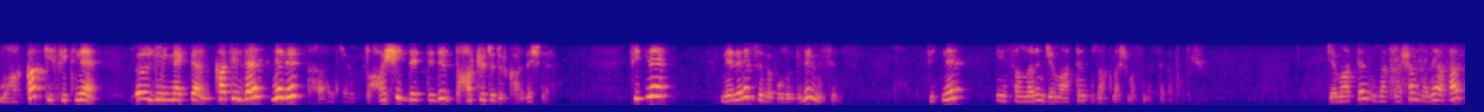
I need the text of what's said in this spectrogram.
Muhakkak ki fitne öldürmekten, katilden nedir? Daha şiddetlidir, daha kötüdür kardeşler. Fitne nelere sebep olur bilir misiniz? Fitne insanların cemaatten uzaklaşmasına sebep olur. Cemaatten uzaklaşan da ne yapar?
